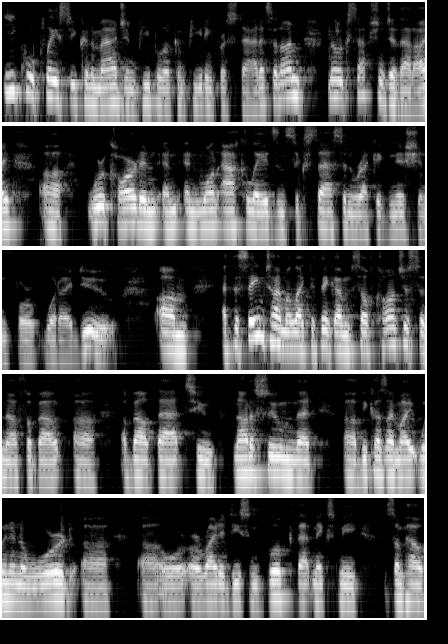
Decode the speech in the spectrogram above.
equal place you can imagine people are competing for status and i'm no exception to that i uh, work hard and, and, and want accolades and success and recognition for what i do um, at the same time i like to think i'm self-conscious enough about uh, about that to not assume that uh, because i might win an award uh, uh, or, or, write a decent book that makes me somehow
